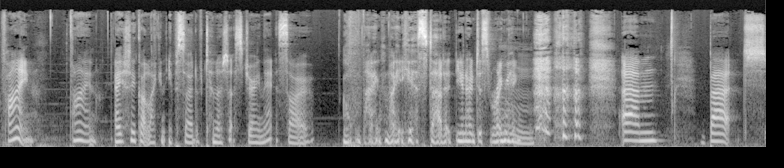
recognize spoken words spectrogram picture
fine, fine. I actually got like an episode of tinnitus during that, so like my ear started, you know, just ringing. Mm. um, but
